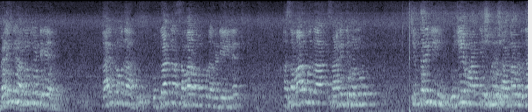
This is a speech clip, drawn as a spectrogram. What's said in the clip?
ಬೆಳಗ್ಗೆ ಹನ್ನೊಂದು ಗಂಟೆಗೆ ಕಾರ್ಯಕ್ರಮದ ಉದ್ಘಾಟನಾ ಸಮಾರಂಭ ಕೂಡ ನಡೆಯಲಿದೆ. ಆ ಸಮಾರಂಭದ ಸಾನ್ನಿಧ್ಯವನ್ನು ಚಿತ್ತರಿಗಿ ವಿಜಯ ಮಹಾಂತೇಶ್ವರ ಶಾಖಾಮಠದ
